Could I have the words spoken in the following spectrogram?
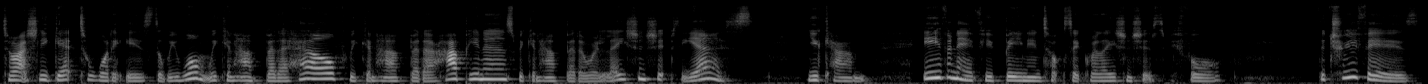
to actually get to what it is that we want. We can have better health, we can have better happiness, we can have better relationships. Yes, you can. Even if you've been in toxic relationships before. The truth is,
